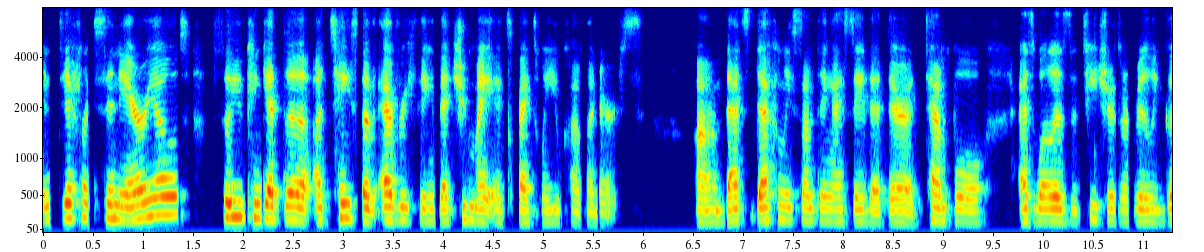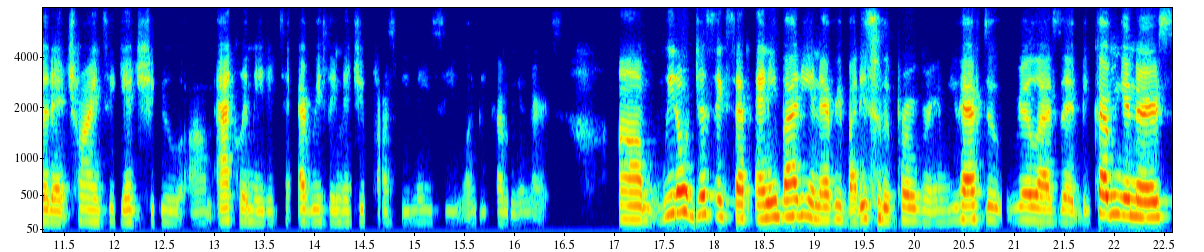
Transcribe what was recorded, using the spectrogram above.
in different scenarios so you can get the a taste of everything that you might expect when you come a nurse. Um, that's definitely something I say that they're at Temple, as well as the teachers are really good at trying to get you um, acclimated to everything that you possibly may see when becoming a nurse. Um, we don't just accept anybody and everybody to the program. You have to realize that becoming a nurse,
